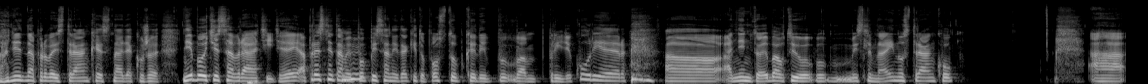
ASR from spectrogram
hneď na prvej stránke snáď akože nebojte sa vrátiť. Hej? A presne tam mm-hmm. je mhm. popísaný takýto postup, kedy vám príde kuriér a, a není to about you, myslím na inú stránku. A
